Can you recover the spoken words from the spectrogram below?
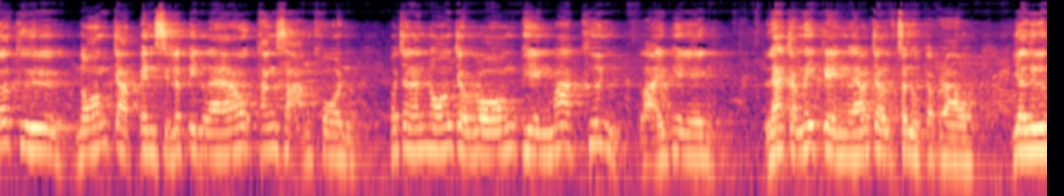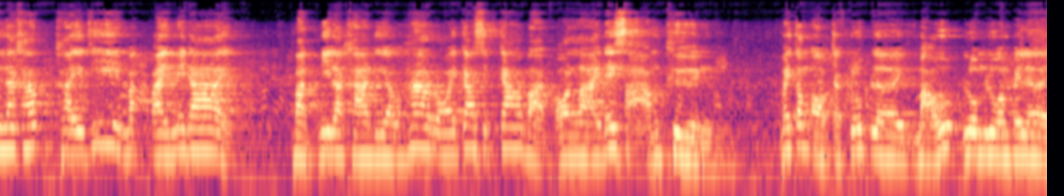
ก็คือน้องจะเป็นศิลปินแล้วทั้ง 3 คน เพราะฉะนั้นน้องจะร้องเพลงมากขึ้นหลายเพลง และจะไม่เก่งแล้วจะสนุกกับเรา อย่าลืมนะครับ ใครที่ไปไม่ได้ บัตรมีราคาเดียว 599 บาทออนไลน์ได้ 3 คืน ไม่ต้องออกจากกรุ๊ปเลย เหมารวมๆไปเลย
